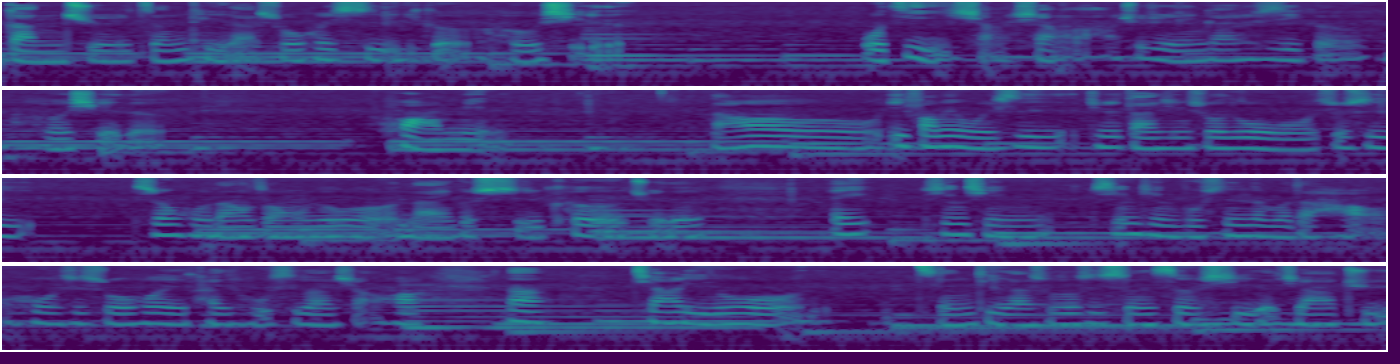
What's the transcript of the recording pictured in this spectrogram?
感觉整体来说会是一个和谐的。我自己想象啦，就觉得应该是一个和谐的画面。然后一方面我也是就是担心说，如果我就是。生活当中，如果哪一个时刻觉得，哎，心情心情不是那么的好，或者是说会开始胡思乱想的话，那家里如果整体来说都是深色系的家具，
